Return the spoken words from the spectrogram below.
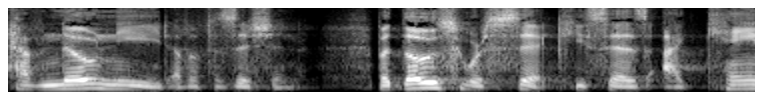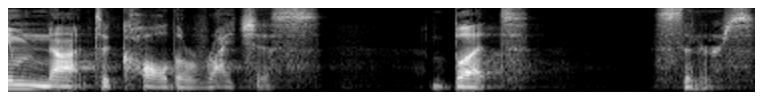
have no need of a physician, but those who are sick, he says, I came not to call the righteous, but sinners.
